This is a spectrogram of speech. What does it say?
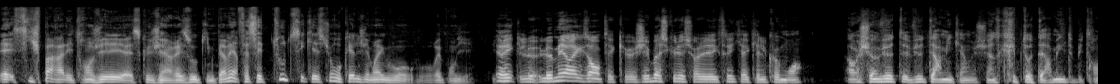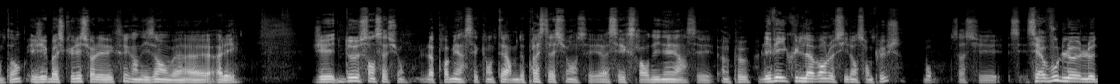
Et si je pars à l'étranger, est-ce que j'ai un réseau qui me permet? Enfin, c'est toutes ces questions auxquelles j'aimerais que vous, vous répondiez. Eric, le, le meilleur exemple, c'est que j'ai basculé sur l'électrique il y a quelques mois. Alors, je suis un vieux, vieux thermique, hein, je suis un cryptothermique depuis 30 ans, et j'ai basculé sur l'électrique en disant, ben, euh, allez, j'ai deux sensations. La première, c'est qu'en termes de prestations, c'est assez extraordinaire. C'est un peu les véhicules d'avant, le silence en plus. Bon, ça c'est à vous de le, le-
